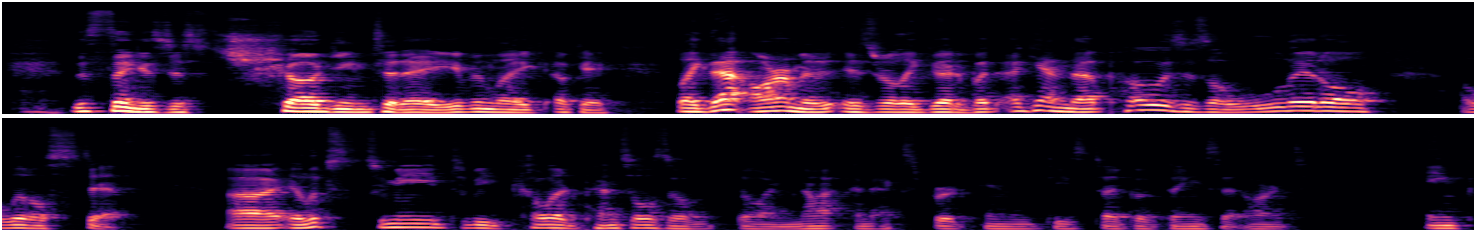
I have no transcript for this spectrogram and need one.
this thing is just chugging today. Even like okay, like that arm is really good, but again, that pose is a little a little stiff. Uh, it looks to me to be colored pencils, although I'm not an expert in these type of things that aren't ink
